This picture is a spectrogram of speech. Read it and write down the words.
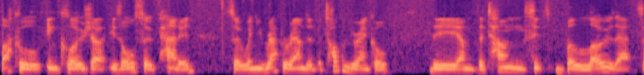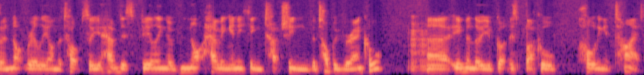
buckle enclosure is also padded, so when you wrap around at the top of your ankle, the um, the tongue sits below that, so not really on the top. So you have this feeling of not having anything touching the top of your ankle, uh, even though you've got this buckle holding it tight.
